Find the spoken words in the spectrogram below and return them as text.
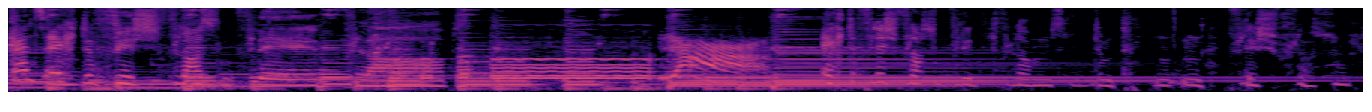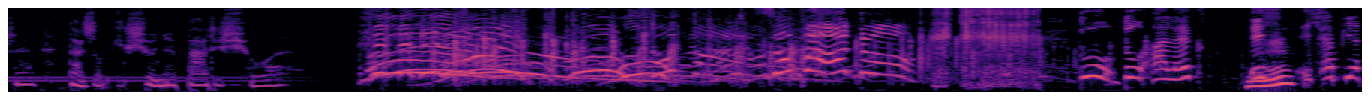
Ganz echte Fischflossen Flipflops. Ja! Echte Fischflossen Flipflops. Fischflossen, also ich schöne Badeschuhe. Super, Otto! Du, du, Alex, Mhm. ich, ich habe hier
